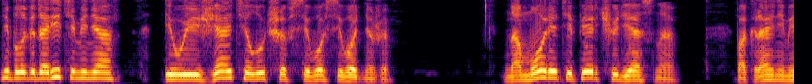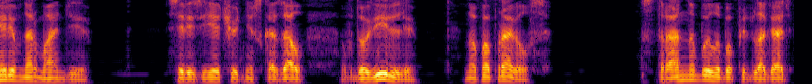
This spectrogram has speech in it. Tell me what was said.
Не благодарите меня и уезжайте лучше всего сегодня же. На море теперь чудесно, по крайней мере, в Нормандии. Серезье чуть не сказал «в Довилле», но поправился. Странно было бы предлагать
